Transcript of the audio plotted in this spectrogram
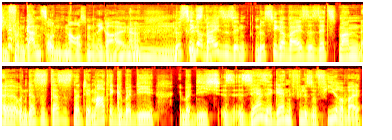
die von ganz unten aus dem Regal, ne? Mm, Lustigerweise sind, lustigerweise setzt man, äh, und das ist, das ist eine Thematik, über die, über die ich sehr, sehr gerne philosophiere, weil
